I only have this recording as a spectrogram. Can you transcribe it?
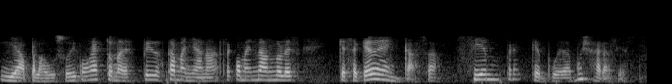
y aplausos. Y con esto me despido esta mañana recomendándoles que se queden en casa siempre que puedan. Muchas gracias.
